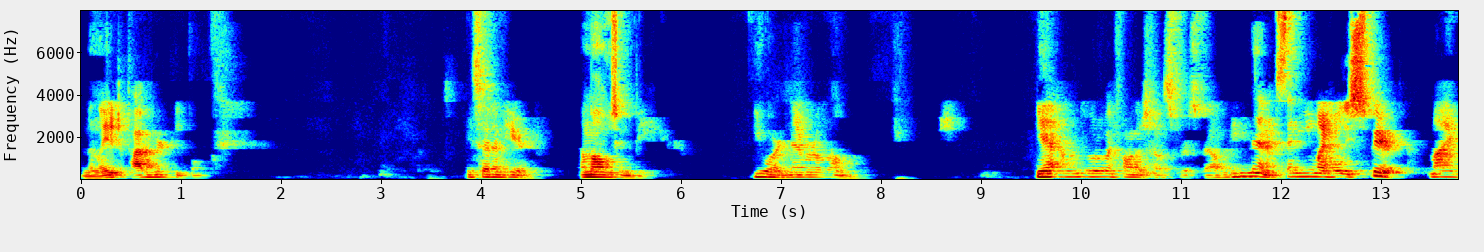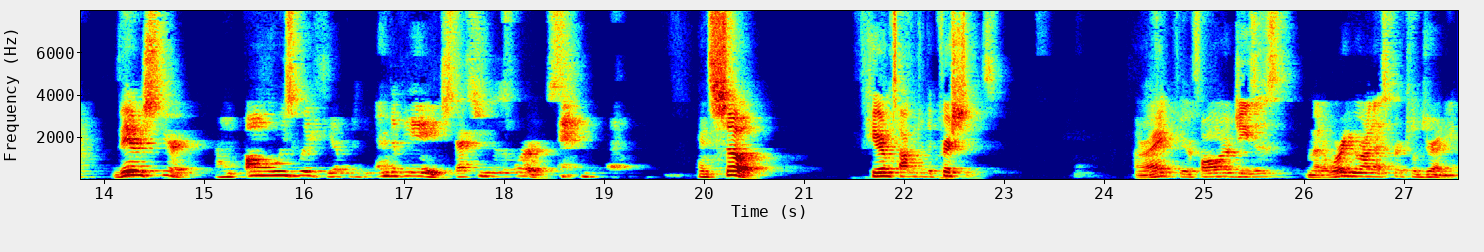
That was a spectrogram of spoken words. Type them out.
and then later to 500 people. He said, I'm here. I'm always going to be here. You are never alone. Yeah, I'm going to go to my father's house for a spell, but even then, I'm sending you my Holy Spirit, my very Spirit. I'm always with you up to the end of the age. That's Jesus' words. And so, here I'm talking to the Christians. All right? If you're a follower of Jesus, no matter where you are on that spiritual journey,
